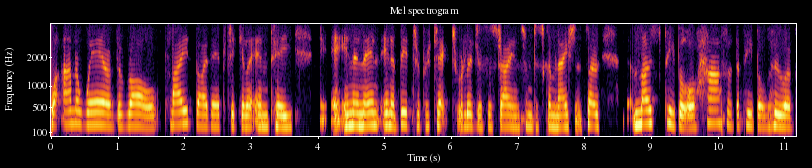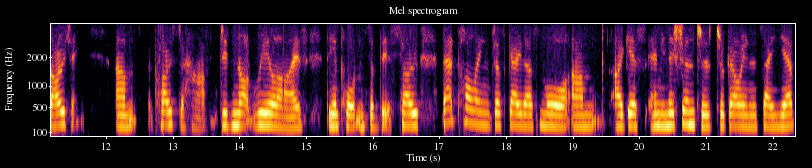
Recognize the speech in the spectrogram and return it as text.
were unaware of the role played by their particular MP in an in a bid to protect religious Australians from discrimination. So most people, or half of the people who are voting, um, close to half, did not realise the importance of this. So that polling just gave us more, um, I guess, ammunition to, to go in and say, yep,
